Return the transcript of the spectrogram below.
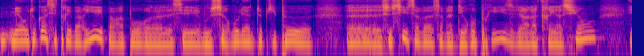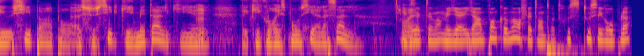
Mais en tout cas, c'est très varié par rapport. c'est vous survolez un tout petit peu ce style. Ça va, ça va des reprises vers la création et aussi par rapport à ce style qui est métal, qui mm. qui correspond aussi à la salle. Exactement, mais il y, y, a un point commun en fait entre tous, tous ces groupes-là,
